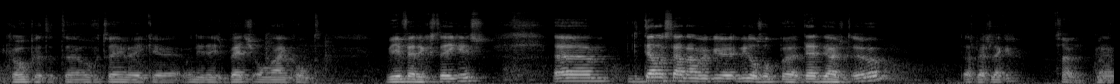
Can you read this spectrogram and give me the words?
ik hoop dat het over twee weken, wanneer deze badge online komt, weer verder gestegen is. Ehm, de teller staat namelijk inmiddels op 30.000 euro. Dat is best lekker. Zo, en,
